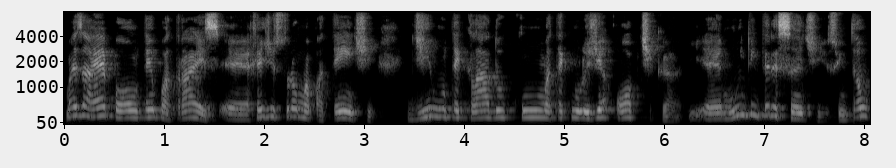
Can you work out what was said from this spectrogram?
Mas a Apple, há um tempo atrás, é, registrou uma patente de um teclado com uma tecnologia óptica. E é muito interessante isso. Então,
